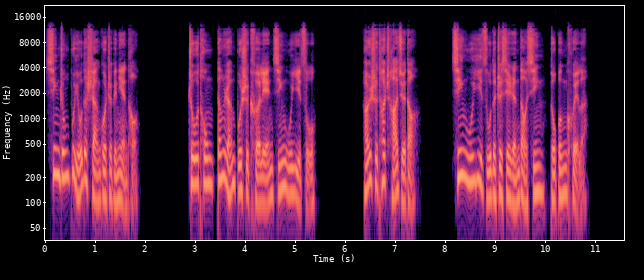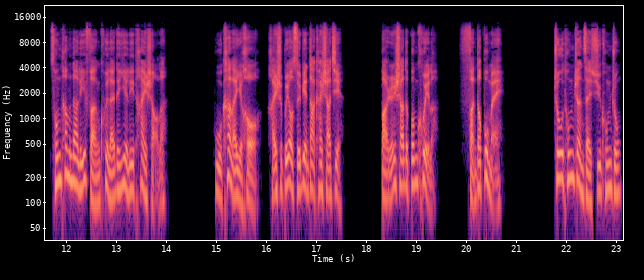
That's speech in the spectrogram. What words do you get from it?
心中不由得闪过这个念头。周通当然不是可怜金乌一族，而是他察觉到金乌一族的这些人道心都崩溃了，从他们那里反馈来的业力太少了。我看来以后。还是不要随便大开杀戒，把人杀的崩溃了，反倒不美。周通站在虚空中，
